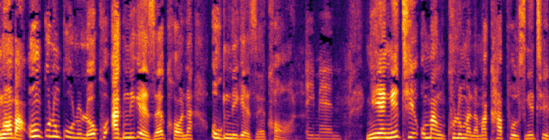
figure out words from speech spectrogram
Ngoba uNkulunkulu lokhu akunikeze khona ukunikeze khona. Amen. Ngiye ngithi uma ngikhuluma nama couples ngithi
